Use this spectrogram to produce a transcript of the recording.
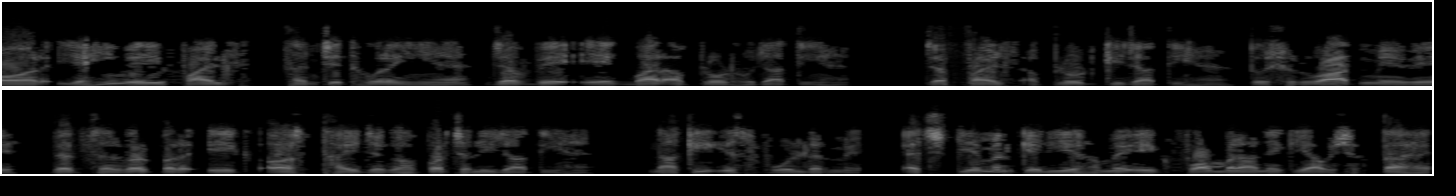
और यही मेरी फाइल्स संचित हो रही हैं जब वे एक बार अपलोड हो जाती हैं। जब फाइल्स अपलोड की जाती हैं तो शुरुआत में वे वेब सर्वर पर एक अस्थायी जगह पर चली जाती हैं। ना कि इस फोल्डर में। एचटीएमएल के लिए हमें एक फॉर्म बनाने की आवश्यकता है।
